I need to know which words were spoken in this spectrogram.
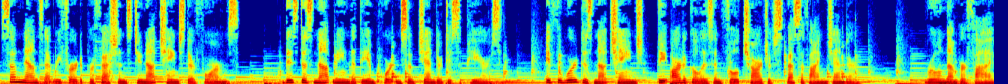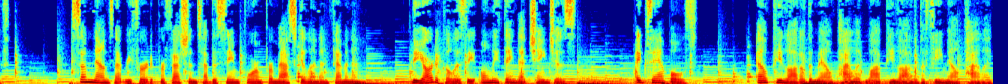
Some nouns that refer to professions do not change their forms. This does not mean that the importance of gender disappears. If the word does not change, the article is in full charge of specifying gender. Rule number 5. Some nouns that refer to professions have the same form for masculine and feminine. The article is the only thing that changes. Examples El piloto the male pilot, la piloto the female pilot.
